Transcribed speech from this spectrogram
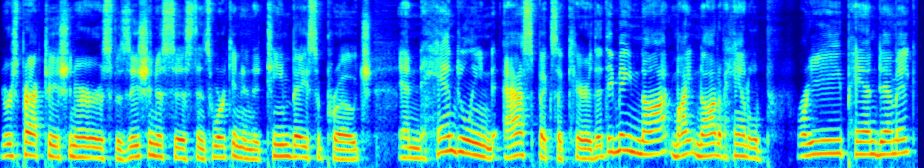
nurse practitioners, physician assistants working in a team-based approach and handling aspects of care that they may not might not have handled pre-pandemic.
